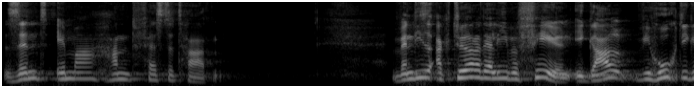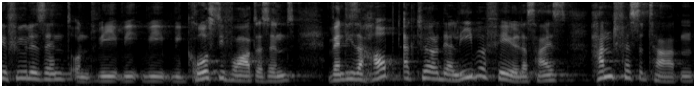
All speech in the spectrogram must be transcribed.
sind immer handfeste Taten. Wenn diese Akteure der Liebe fehlen, egal wie hoch die Gefühle sind und wie, wie, wie, wie groß die Worte sind, wenn diese Hauptakteure der Liebe fehlen, das heißt handfeste Taten,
